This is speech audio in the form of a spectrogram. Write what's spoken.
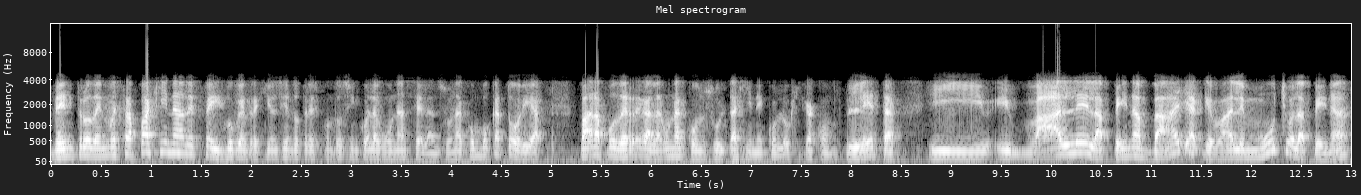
Dentro de nuestra página de Facebook en región 103.5 Laguna se lanzó una convocatoria para poder regalar una consulta ginecológica completa. Y, vale la pena, vaya que vale mucho la pena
